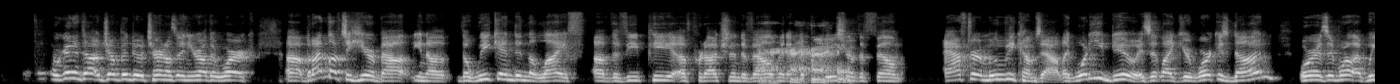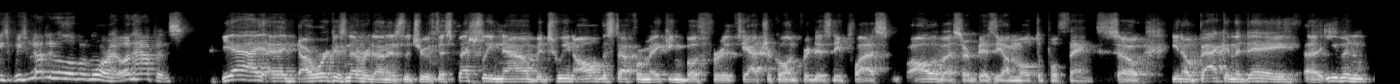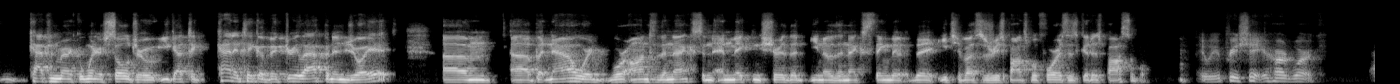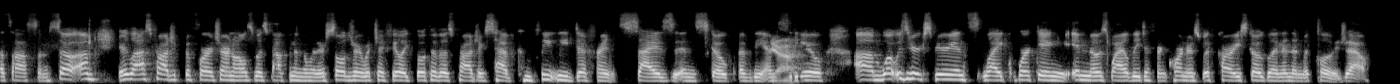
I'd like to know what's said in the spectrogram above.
we're going to jump into Eternals and your other work, uh, but I'd love to hear about you know the weekend in the life of the VP of Production and Development and the producer of the film after a movie comes out. Like, what do you do? Is it like your work is done, or is it more like we we got to do a little bit more? What happens? Yeah, I, I, our work is never done, is the truth. Especially now, between all the stuff we're making, both for theatrical and for Disney Plus, all of us are busy on multiple things. So, you know, back in the day, uh, even Captain America: Winter Soldier, you got to kind of take a victory lap and enjoy it. Um, uh, but now we're we're on to the next, and, and making sure that you know the next thing that, that each of us is responsible for is as good as possible. Hey, we appreciate your hard work. That's awesome. So, um, your last project before Eternals was Falcon and the Winter Soldier, which I feel like both of those projects have completely different size and scope of the MCU. Yeah. Um, what was your experience like working in those wildly different corners with Kari Skogland and then with Chloe Zhao?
